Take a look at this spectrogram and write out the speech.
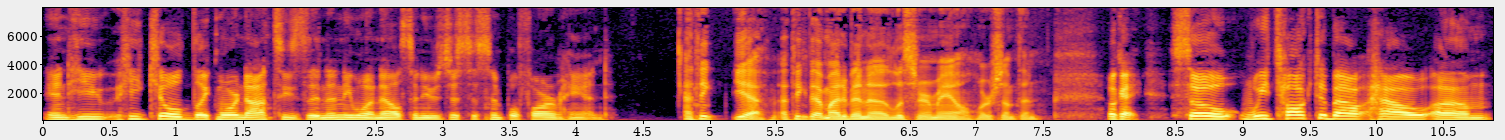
and he he killed like more Nazis than anyone else, and he was just a simple farmhand. I think, yeah, I think that might have been a listener mail or something. Okay, so we talked about how um,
